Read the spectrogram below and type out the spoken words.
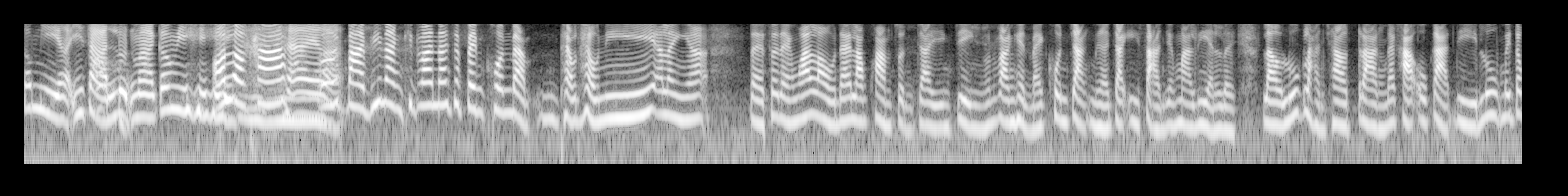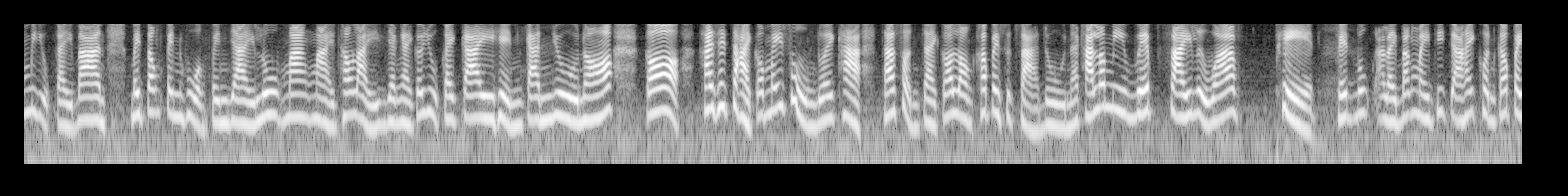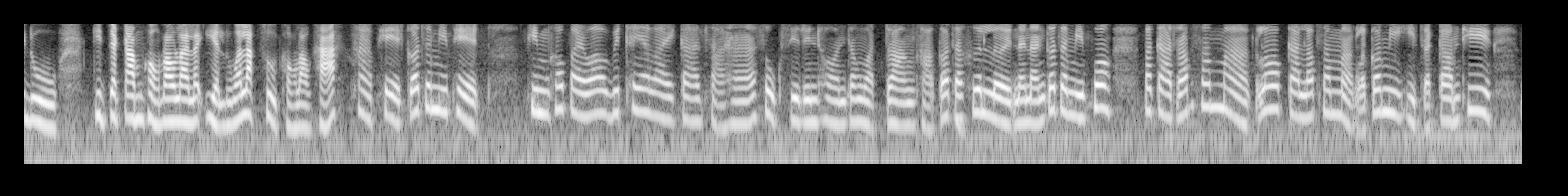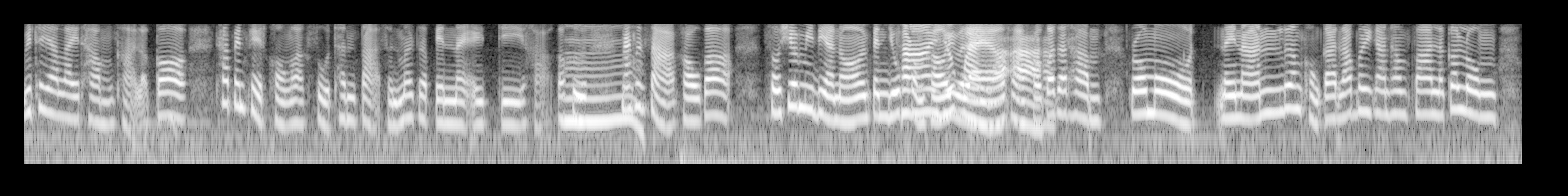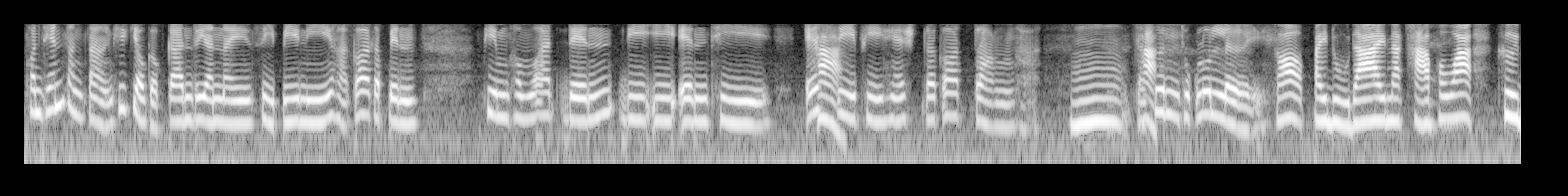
ก็มีอะอีสานหลุดมาก็มีอ๋อเหรอคะใช่เอค่ะ อตายพี่นางคิดว่าน่าจะเป็นคนแบบแถวแถวๆนี้อะไรเงี้ย แต่แสดงว่าเราได้รับความสนใจจริงๆคุณฟังเห็นไหมคนจากเหนือจากอีสานยังมาเรียนเลย เราลูกหลานชาวตรังนะคะ โอกาสดีลูกไม่ต้องไปอยู่ไกลบ้าน ไม่ต้องเป็นห่วงเป็นใยลูกมากมาย เท่าไหร่ยังไงก็อยู่ใกล้ๆเห็นกันอยู่เนาะก็ค่าใช้จ่ายก็ไม่สูงด้วยค่ะ ถ้าสนใจก็ลองเข้าไปศึกษาดูนะคะ แล้วมีเว็บไซต์หรือว่าเพจ Facebook อะไรบ้างไหมที่จะให้คนเข้าไปดูกิจกรรมของเรารายละเอียดหรือว่าหลักสูตรของเราคะค่ะเพจก็จะมีเพจ พิมพ์เข้าไปว่าวิทยาลัยการสาธารณสุขสิรินธรจังหวัดตรังค่ะ ก็จะขึ้นเลยในนั้นก็จะมีพวกประกาศรับสมัคร รอบการรับสมัคร แล้วก็มีกิจกรรมที่วิทยาลัยทำค่ะ แล้วก็ถ้าเป็นเพจของหลักสูตรทันตะส่วนมากจะเป็นใน IG ค่ะ ก็คืออมนักศึกษาเขาก็โซเชียลมีเดียเนาะมันเป็นยุคใช่ของเขายุอคยู่ใหม่แล้วค่ะอ่าเขาก็จะทำโปรโมทในนั้นเรื่องของการรับบริการทำฟัน แล้วก็ลงคอนเทนต์ต่างๆ ที่เกี่ยวกับการเรียนใน 4 ปีนี้ค่ะ ก็จะเป็น พิมพ์คำว่า dent d e n t s c p h แล้วก็ตรังค่ะ จะค่ะขึ้นทุกรุ่นเลย ก็ไปดูได้นะคะ เพราะว่าคือ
